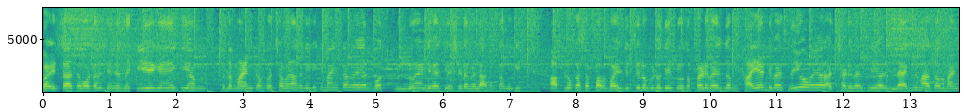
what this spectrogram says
बट इतना अच्छा वाटर में चेंजेस नहीं किए गए हैं कि हम मतलब माइंड का अच्छा बना सकें, क्योंकि माइंड का यार, बहुत लो एंड डिवाइस के लिए शेडर में ला सकता हूँ, क्योंकि आप लोग का सबका डिवाइस जितने लोग वीडियो देख रहे हो, सबका डिवाइस एकदम हाई एंड डिवाइस नहीं होगा यार अच्छा डिवाइस नहीं और लैग भी मारता होगा माइंड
